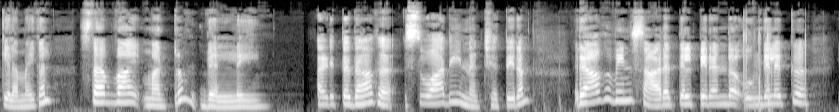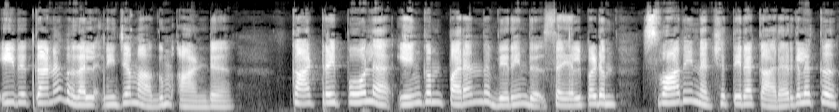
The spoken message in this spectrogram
கிழமைகள் செவ்வாய் மற்றும் வெள்ளை. அடுத்ததாக சுவாதி நட்சத்திரம். ராகுவின் சாரத்தில் பிறந்த உங்களுக்கு இது கனவுகள் நிஜமாகும் ஆண்டு. காற்றைப் போல எங்கும் பறந்து விரிந்து செயல்படும் சுவாதி நட்சத்திரக்காரர்களுக்கு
